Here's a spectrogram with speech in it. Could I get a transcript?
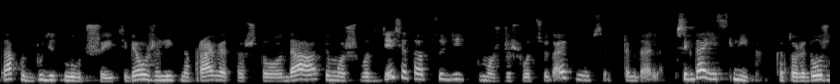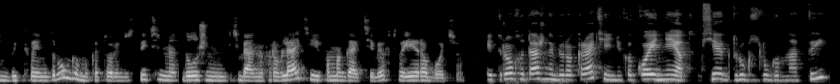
так вот будет лучше, и тебя уже лид направит, что да, ты можешь вот здесь это обсудить, ты можешь вот сюда это написать и так далее. Всегда есть лид, который должен быть твоим другом и который действительно должен тебя направлять и помогать тебе в твоей работе. И трехэтажной бюрократии никакой нет. Все друг с другом на «ты»,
